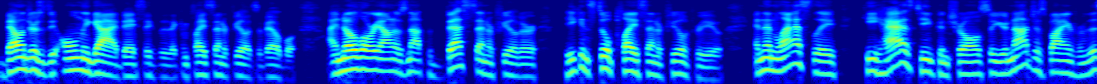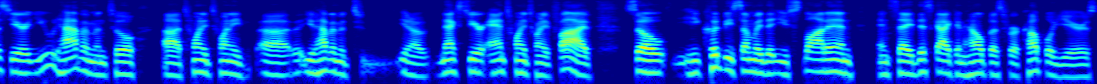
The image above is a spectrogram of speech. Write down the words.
Bellinger is the only guy basically that can play center field that's available. I know Laureano is not the best center fielder, he can still play center field for you. And then lastly, he has team control, so you're not just buying from this year. You would have him until uh, 2020. Uh, you'd have him, at, you know, next year and 2025. So he could be somebody that you slot in and say this guy can help us for a couple years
